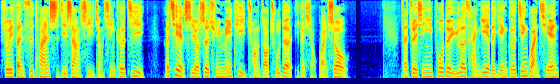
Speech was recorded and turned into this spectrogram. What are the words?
所以粉丝团实际上是一种新科技，而且是由社群媒体创造出的一个小怪兽。在最新一波对娱乐产业的严格监管前，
